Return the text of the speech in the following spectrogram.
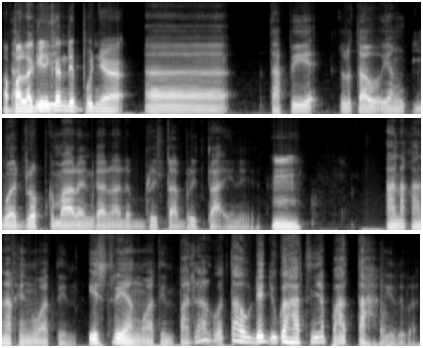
Apalagi Tapi- kan dia punya eh tapi lu tahu yang gua drop kemarin kan ada berita-berita ini. hmm, Anak-anak yang nguatin, istri yang nguatin. Padahal gua tahu dia juga hatinya patah gitu kan.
